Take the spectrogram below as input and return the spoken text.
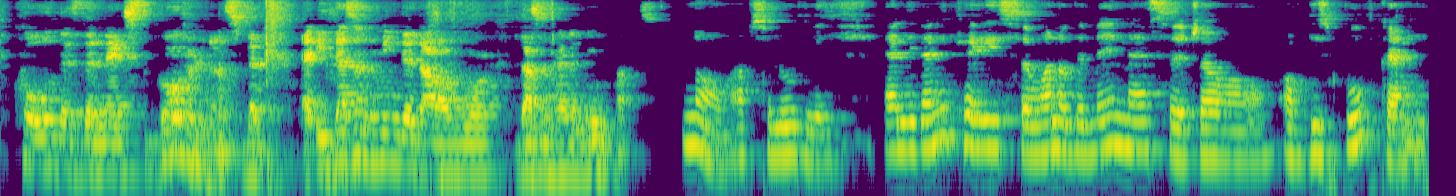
called as the next governance, but uh, it doesn't mean that our work doesn't have an impact. No, absolutely. And in any case, uh, one of the main message of, of this book and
